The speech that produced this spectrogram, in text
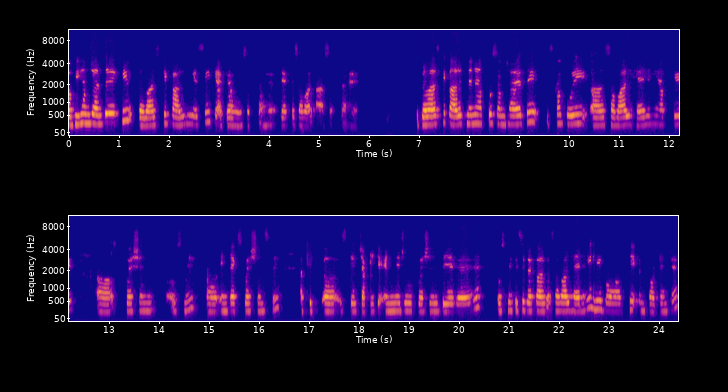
अभी हम जानते हैं कि प्रवास के कारण में से क्या क्या हो सकता है क्या क्या सवाल आ सकता है। तो प्रवास के कारक मैंने आपको समझाए थे इसका कोई आ, सवाल है नहीं आपके क्वेश्चन उसमें इन टेक्स्ट क्वेश्चन में। इसके चैप्टर के एंड में जो क्वेश्चन दिए गए हैं, उसमें किसी प्रकार का सवाल है नहीं, ये बहुत ही इम्पोर्टेंट है।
